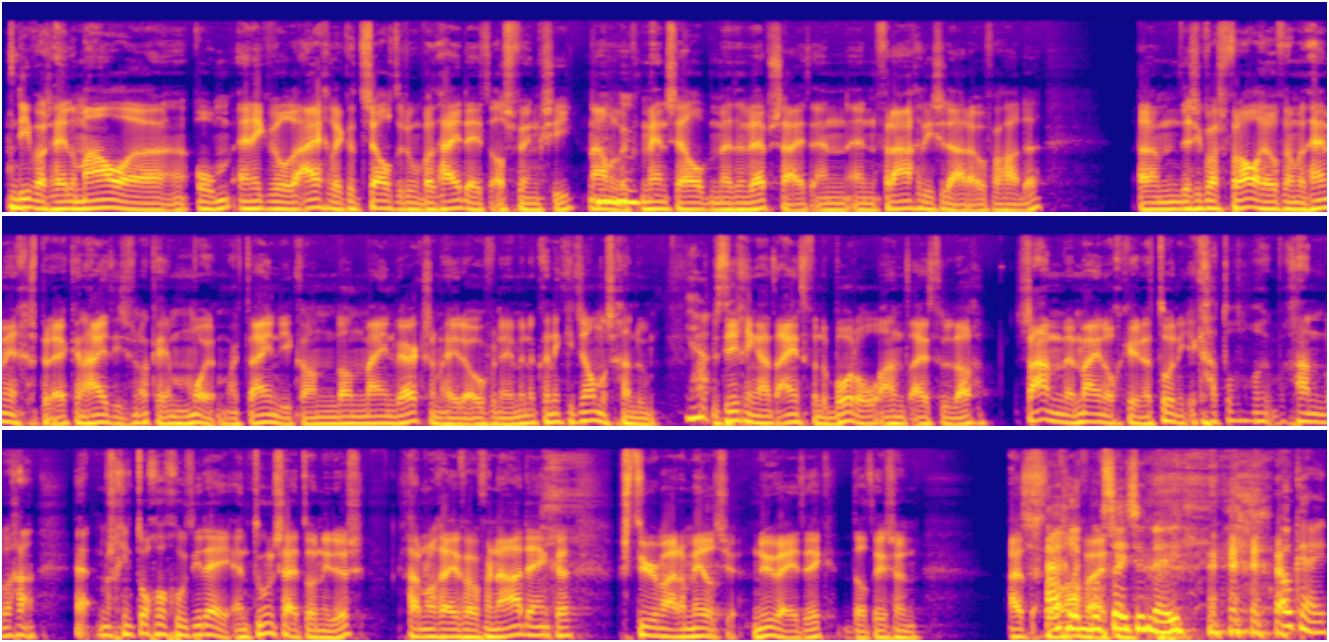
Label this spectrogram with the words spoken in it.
die was helemaal eh, om. En ik wilde eigenlijk hetzelfde doen wat hij deed als functie. Namelijk Mhm. mensen helpen met een website en, en vragen die ze daarover hadden. Ehm, dus ik was vooral heel veel met hem in gesprek. En hij had iets van, oké, mooi, Martijn die kan dan mijn werkzaamheden overnemen. En dan kan ik iets anders gaan doen. Ja. Dus die ging aan het eind van de borrel, aan het eind van de dag... samen met mij nog een keer naar Tony. Ik ga toch, nog- we gaan, we gaan, ja, misschien toch een goed idee. En toen zei Tony dus, ik ga er nog even over nadenken. Stuur maar een mailtje. Nu weet ik, dat is een uitgestelde Eigenlijk nog steeds een nee. Oké,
